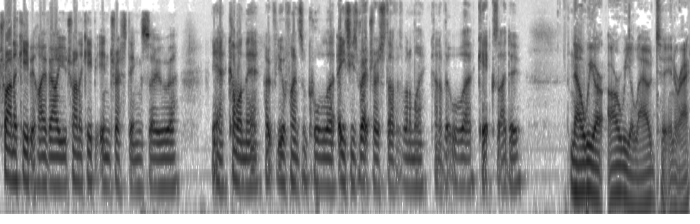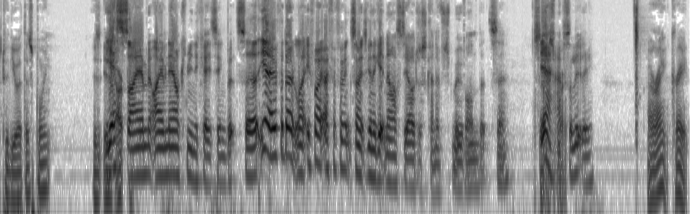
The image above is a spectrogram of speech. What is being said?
trying to keep it high value, trying to keep it interesting. So uh, yeah, come on there. Hopefully you'll find some cool uh, 80s retro stuff. It's one of my kind of little uh, kicks I do. Now we are are we allowed to interact with you at this point? Is, is yes, our- I am. I am now communicating, but uh, you know, if I don't like, if I if I think something's going to get nasty, I'll just kind of just move on. But uh, yeah, smart. absolutely. all right, great.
